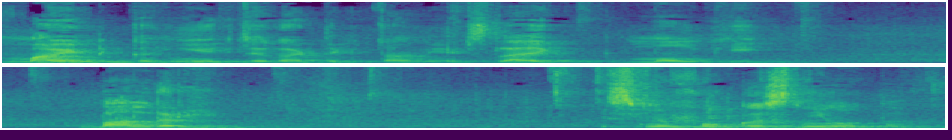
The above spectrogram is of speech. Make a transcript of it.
مائنڈ کہیں ایک جگہ ٹکتا نہیں۔ اٹس لائک مونکی باندر۔ اس میں فوکس نہیں ہوتا۔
